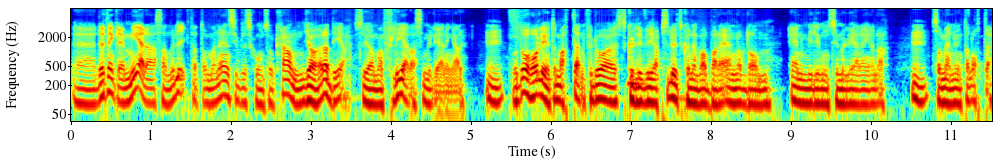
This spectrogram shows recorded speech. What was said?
Eh, det tänker jag är mera sannolikt att om man är en civilisation som kan göra det så gör man flera simuleringar. Mm. Och då håller ju inte matten för då skulle vi absolut kunna vara bara en av de en miljon simuleringarna Mm. som ännu inte har nått det.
